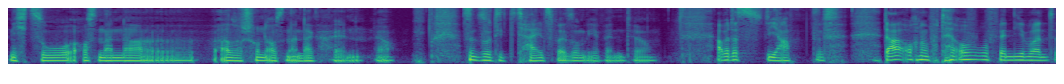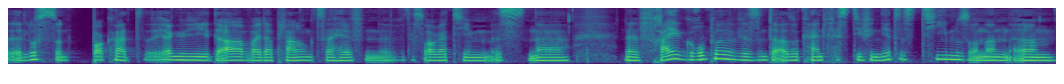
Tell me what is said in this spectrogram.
nicht so auseinander, äh, also schon auseinandergehalten, ja. Das sind so die Details bei so einem Event, ja. Aber das, ja, da auch noch der Aufruf, wenn jemand äh, Lust und Bock hat, irgendwie da bei der Planung zu helfen. Das Orga-Team ist eine, eine freie Gruppe. Wir sind da also kein fest definiertes Team, sondern ähm,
